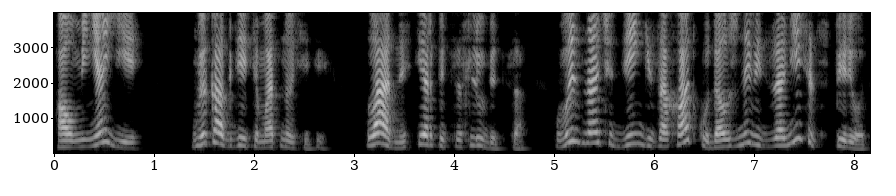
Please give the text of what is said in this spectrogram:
А у меня есть. Вы как к детям относитесь? Ладно, стерпится, слюбится. Вы, значит, деньги за хатку должны ведь за месяц вперед.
